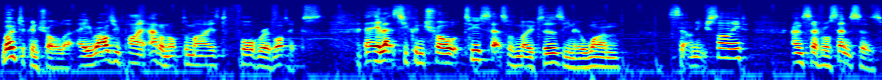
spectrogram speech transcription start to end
Motor Controller, a Raspberry Pi add-on optimized for robotics. It lets you control two sets of motors, you know, one set on each side, and several sensors,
